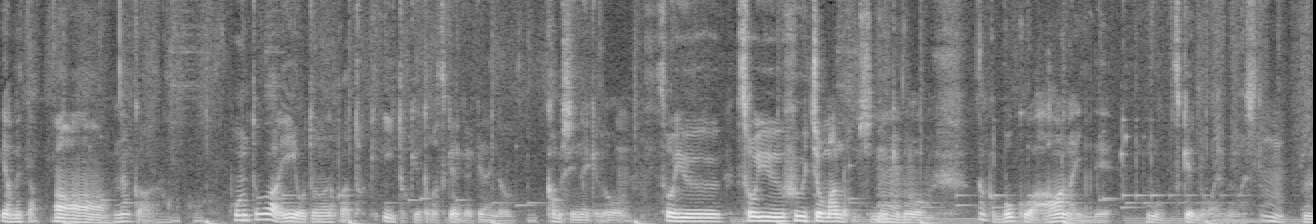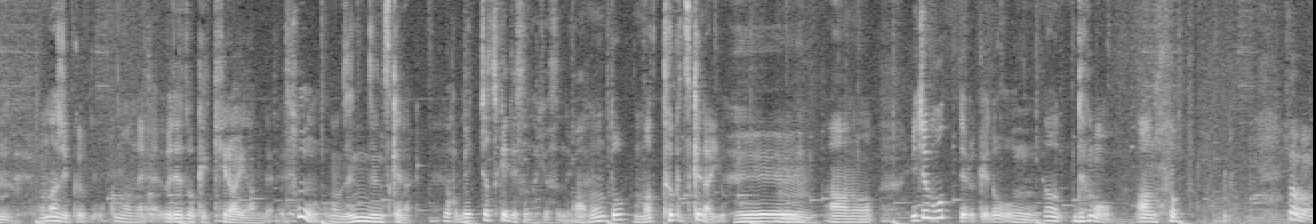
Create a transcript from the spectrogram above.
やめた。ああ。なんか本当はいい大人だから時いい時計とかつけなきゃいけないんだろうかもしれないけど、そういうそういう風潮もあるのかもしれないけど、うん。なんか僕は合わないんでもうつけるのはやめました、うん。うん。同じく僕もね腕時計嫌いなんで。ねそう全然つけない。なんかめっちゃつけてそうな気がするんだあけど。本当？全くつけないよ。へえ、うん、あの一応持ってるけど、ん。なでもあの多分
